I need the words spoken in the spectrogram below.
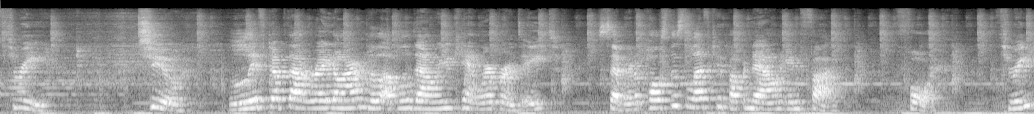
3, two. Lift up that right arm, little up, little down where you can, where it burns. Eight, seven. We're gonna pulse this left hip up and down in five, four, three,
